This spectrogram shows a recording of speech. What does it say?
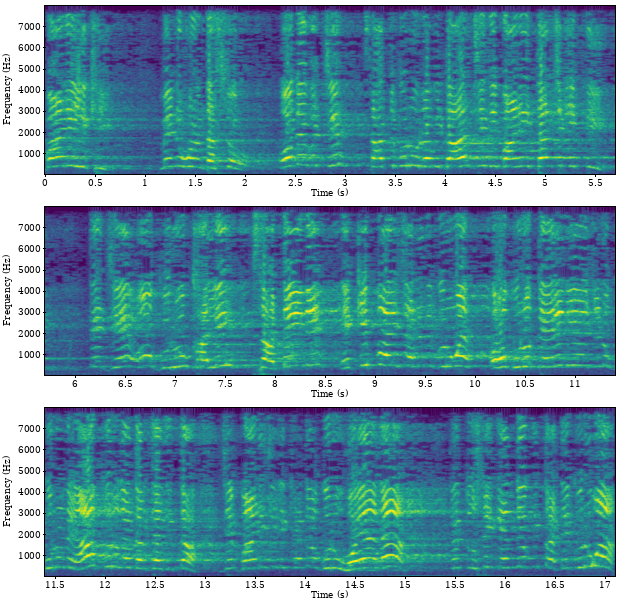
ਬਾਣੀ ਲਿਖੀ। ਮੈਨੂੰ ਹੁਣ ਦੱਸੋ, ਉਹਦੇ ਵਿੱਚ ਸਤਿਗੁਰੂ ਰਵਿਦਾਸ ਜੀ ਦੀ ਬਾਣੀ ਦਰਜ ਕੀਤੀ। ਤੇ ਜੇ ਉਹ ਗੁਰੂ ਖਾਲੀ ਸਾਡੇ ਹੀ ਨੇ, ਇੱਕ ਹੀ ਭਾਈਚਾਰੇ ਦੇ ਗੁਰੂ ਹੈ, ਉਹ ਗੁਰੂ ਤੇਰੇ ਨਹੀਂ ਹੈ ਜਿਹਨੂੰ ਗੁਰੂ ਨੇ ਆਪ ਗੁਰੂ ਦਾ ਦਰਜਾ ਦਿੱਤਾ। ਜੇ ਬਾਣੀ 'ਚ ਲਿਖਿਆ ਤਾਂ ਗੁਰੂ ਹੋਇਆ ਨਾ, ਤੇ ਤੁਸੀਂ ਕਹਿੰਦੇ ਹੋ ਕਿ ਤੁਹਾਡੇ ਗੁਰੂ ਆ,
